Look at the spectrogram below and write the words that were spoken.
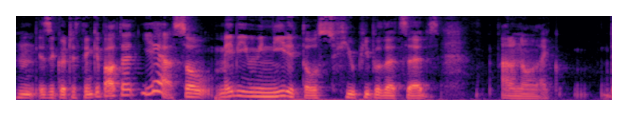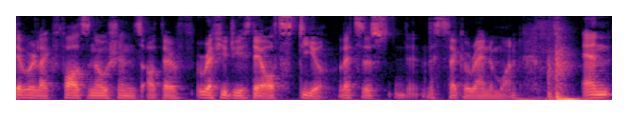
Hmm, is it good to think about that? Yeah. So maybe we needed those few people that said, I don't know, like there were like false notions out there. Refugees, they all steal. Let's just that's like a random one. And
